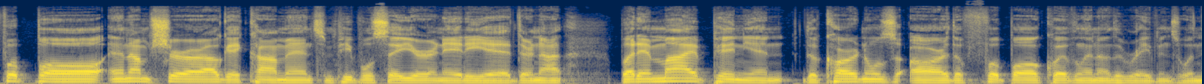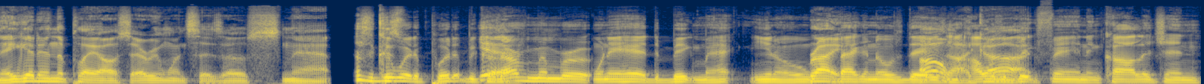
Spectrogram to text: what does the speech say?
football, and I'm sure I'll get comments and people say you're an idiot. They're not. But in my opinion, the Cardinals are the football equivalent of the Ravens. When they get in the playoffs, everyone says, "Oh snap!" That's a good way to put it because Yeah. I remember when they had the Big Mac, you know, Right. back in those days. Oh, I, I was a big fan in college, and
